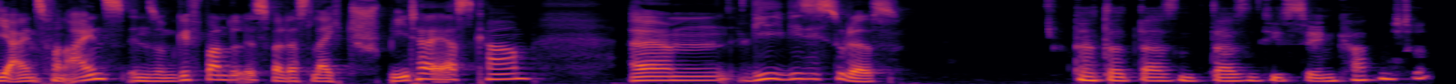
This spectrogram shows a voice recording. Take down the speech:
die 1 von 1 in so einem Gift-Bundle ist, weil das leicht später erst kam. Ähm, wie, wie siehst du das? Da, da, da, sind, da sind die Szenenkarten nicht drin.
